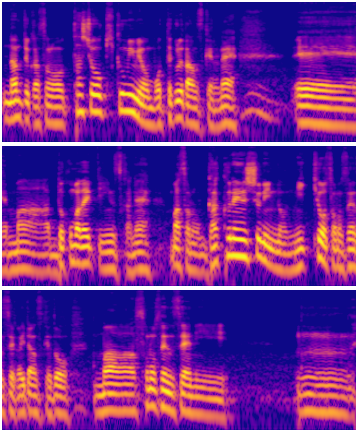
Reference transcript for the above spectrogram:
なんていうかその、多少聞く耳を持ってくれたんですけどね、えー、まあ、どこまで言っていいんですかね。まあ、その、学年主任の日教祖の先生がいたんですけど、まあ、その先生に、うーん、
